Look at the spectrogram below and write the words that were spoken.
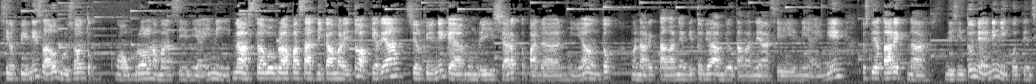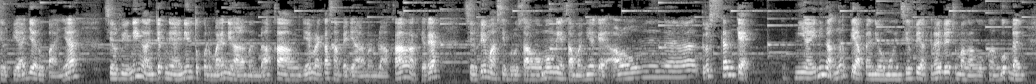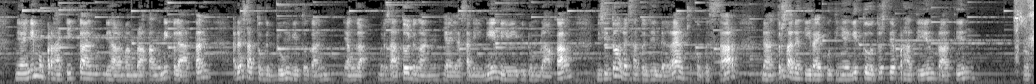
Sylvie ini selalu berusaha untuk ngobrol sama si Nia ini. Nah setelah beberapa saat di kamar itu akhirnya Sylvie ini kayak memberi isyarat kepada Nia untuk menarik tangannya gitu dia ambil tangannya si Nia ini terus dia tarik. Nah di situ Nia ini ngikutin Sylvie aja rupanya. Sylvie ini ngajak Nia ini untuk bermain di halaman belakang. Jadi mereka sampai di halaman belakang akhirnya Sylvie masih berusaha ngomong nih sama Nia kayak Alona terus kan kayak Nia ini nggak ngerti apa yang diomongin Sylvie. Akhirnya dia cuma ngangguk-ngangguk dan Nia ini memperhatikan di halaman belakang ini kelihatan ada satu gedung gitu kan yang nggak bersatu dengan yayasan ini di gedung belakang. Di situ ada satu jendela yang cukup besar. Nah terus ada tirai putihnya gitu. Terus dia perhatiin perhatiin. Loh,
